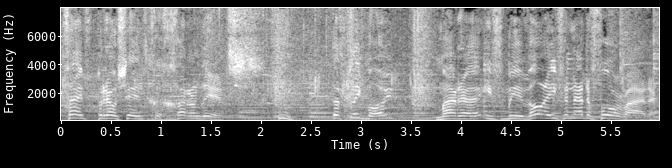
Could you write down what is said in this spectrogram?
5% gegarandeerd. Hm, dat klinkt mooi. Maar eh, informeer wel even naar de voorwaarden.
